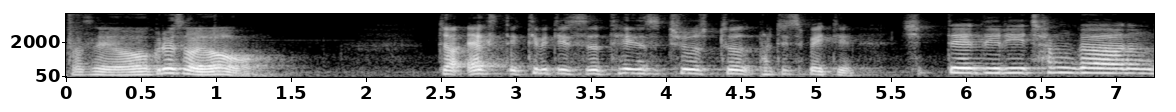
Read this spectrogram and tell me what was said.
가세요. 그래서요. 자, activities teens choose participate in. 10대들이 참가하는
